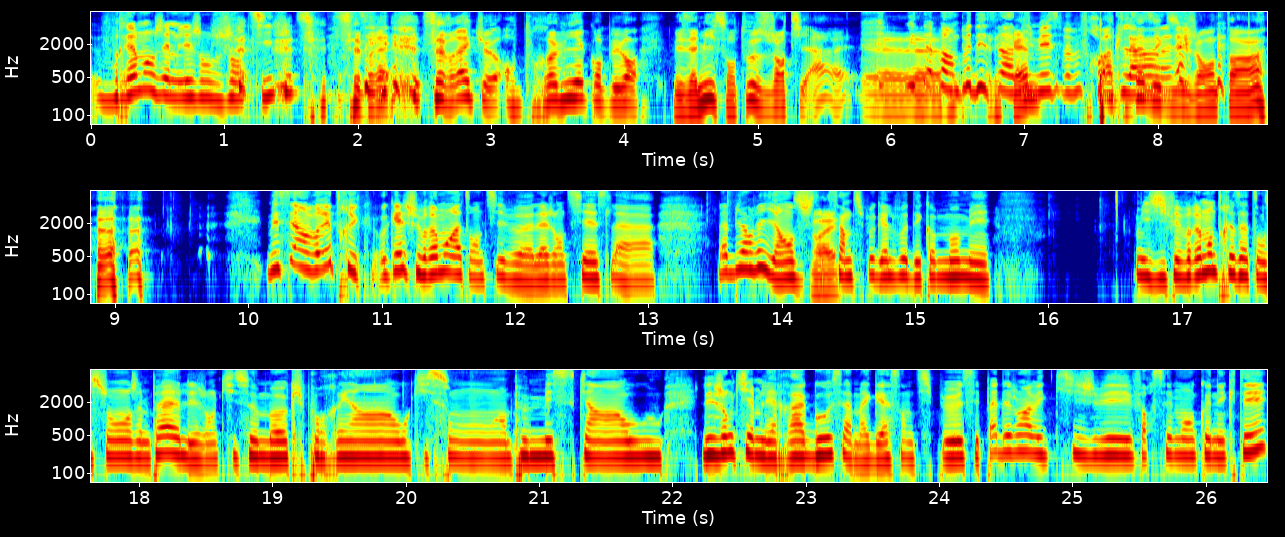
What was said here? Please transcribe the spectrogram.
Vraiment, j'aime les gens gentils. C'est- vrai, c'est vrai que en premier compliment, mes amis sont tous gentils. Ah ouais. euh, oui, ça fait un peu animé, c'est pas Pas Franklin. très ouais. exigeante. Hein. Mais c'est un vrai truc auquel je suis vraiment attentive. euh, La gentillesse, la, la bienveillance. Je sais que Ouais. c'est un petit peu galvaudé comme mot, mais, mais j'y fais vraiment très attention. J'aime pas les gens qui se moquent pour rien ou qui sont un peu mesquins ou les gens qui aiment les ragots, ça m'agace un petit peu. C'est pas des gens avec qui je vais forcément connecter.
